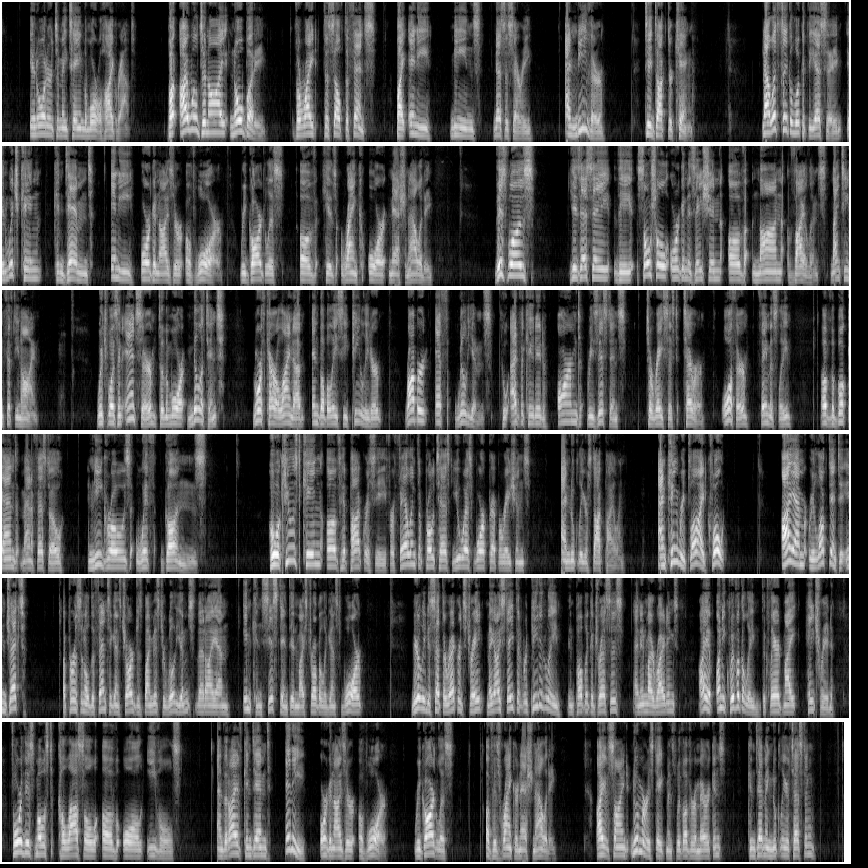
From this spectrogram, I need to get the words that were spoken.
in order to maintain the moral high ground. But I will deny nobody the right to self defense by any means necessary, and neither did Dr. King. Now let's take a look at the essay in which King condemned any organizer of war, regardless of his rank or nationality. This was his essay, The Social Organization of Nonviolence, 1959, which was an answer to the more militant North Carolina NAACP leader Robert F. Williams, who advocated armed resistance to racist terror, author, famously, of the book and manifesto Negroes with Guns, who accused King of hypocrisy for failing to protest U.S. war preparations and nuclear stockpiling. And King replied, quote, I am reluctant to inject a personal defense against charges by Mr. Williams that I am inconsistent in my struggle against war. Merely to set the record straight, may I state that repeatedly in public addresses and in my writings, I have unequivocally declared my hatred for this most colossal of all evils, and that I have condemned any organizer of war, regardless of his rank or nationality. I have signed numerous statements with other Americans condemning nuclear testing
